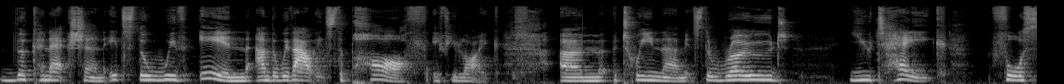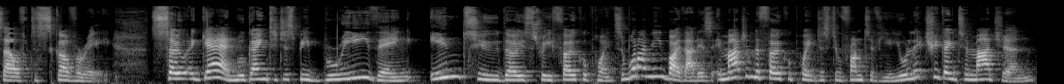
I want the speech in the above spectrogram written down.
the connection. It's the within and the without. It's the path, if you like um, between them. It's the road you take for self discovery. So, again, we're going to just be breathing into those three focal points. And what I mean by that is imagine the focal point just in front of you. You're literally going to imagine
